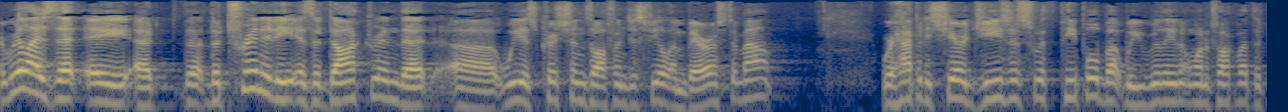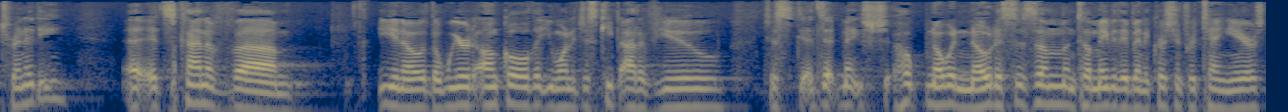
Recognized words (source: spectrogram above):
I realize that a, a the, the, Trinity is a doctrine that uh, we as Christians often just feel embarrassed about. We're happy to share Jesus with people, but we really don't want to talk about the Trinity. Uh, it's kind of, um, you know, the weird uncle that you want to just keep out of view. Just that makes, hope no one notices them until maybe they've been a Christian for 10 years.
